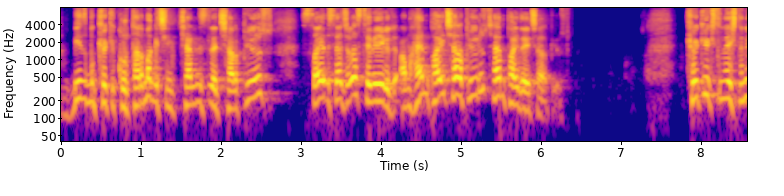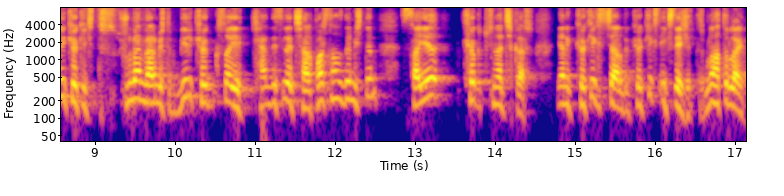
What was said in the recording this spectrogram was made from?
biz bu kökü kurtarmak için kendisiyle çarpıyoruz. Sayı dışarı çıkarak seviyeye gidiyor. Ama hem payı çarpıyoruz hem paydayı çarpıyoruz. Kök x'in eşleniği kök x'tir. Şunu ben vermiştim. Bir kök sayı kendisiyle çarparsanız demiştim sayı kök dışına çıkar. Yani kök x çarpı kök x x'e eşittir. Bunu hatırlayın.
